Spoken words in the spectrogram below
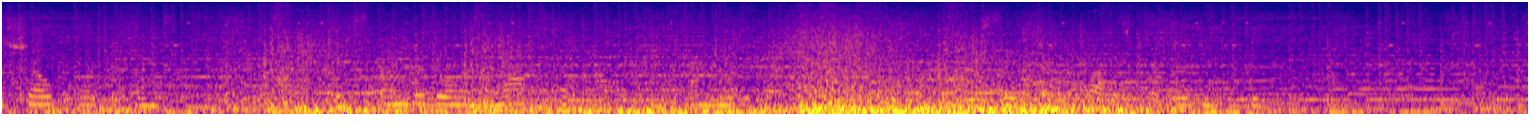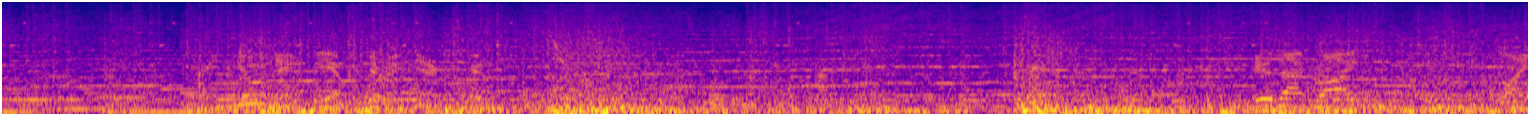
The show port. It's undergoing mass attack of contaminated weapons. Received a request for urgent relief. I knew they'd be appearing there too. Hear that right? Fly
